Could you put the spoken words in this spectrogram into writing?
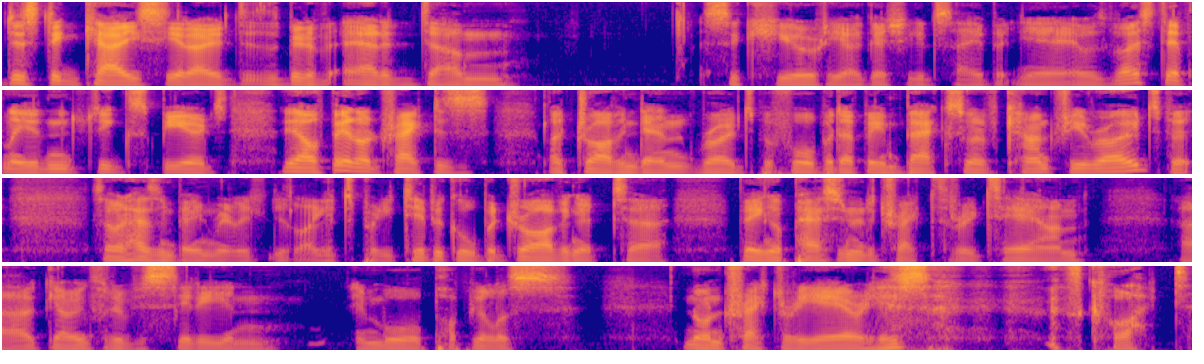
just in case you know there's a bit of added um, security, I guess you could say. But yeah, it was most definitely an interesting experience. Yeah, I've been on tractors like driving down roads before, but I've been back sort of country roads, but so it hasn't been really like it's pretty typical. But driving it, uh, being a passenger in a tractor through town. Uh, going through the city and in more populous, non-tractory areas. it's quite,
